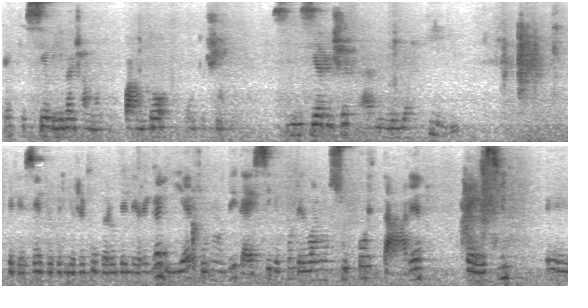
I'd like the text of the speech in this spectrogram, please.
che si aveva diciamo, quando appunto ci, si, si è ricercati negli archivi. Per esempio per il recupero delle regalie furono dei testi che potevano supportare tesi eh,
